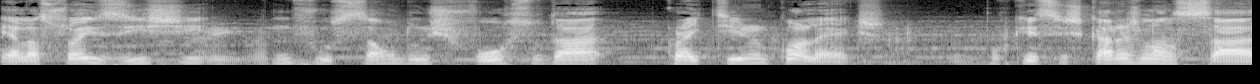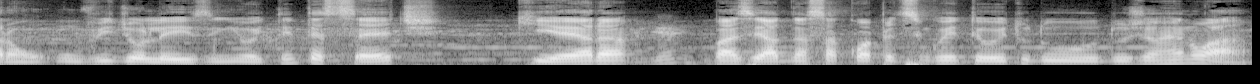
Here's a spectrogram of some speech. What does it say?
ela só existe em função do esforço da Criterion Collection. Porque esses caras lançaram um videolaser em 87 que era baseado nessa cópia de 58 do, do Jean Renoir.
